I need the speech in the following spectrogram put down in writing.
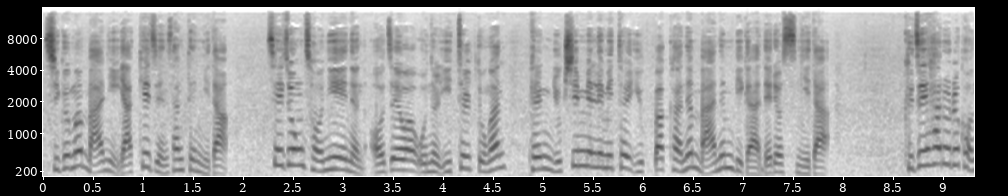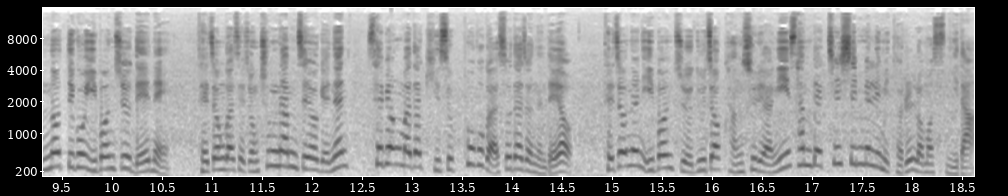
지금은 많이 약해진 상태입니다. 세종 전위에는 어제와 오늘 이틀 동안 160mm에 육박하는 많은 비가 내렸습니다. 그제 하루를 건너뛰고 이번 주 내내 대전과 세종 충남 지역에는 새벽마다 기습 폭우가 쏟아졌는데요. 대전은 이번 주 누적 강수량이 370mm를 넘었습니다.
